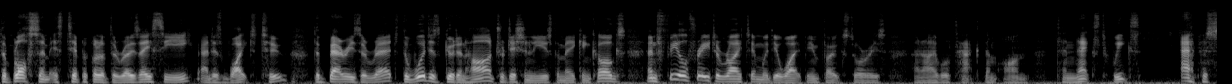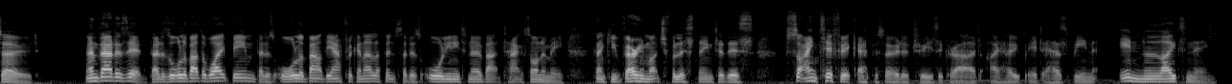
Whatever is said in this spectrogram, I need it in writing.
The blossom is typical of the Rosaceae and is white too. The berries are red. The wood is good and hard, traditionally used for making cogs. And feel free to write in with your whitebeam folk stories, and I will tack them on to next week's episode. And that is it. That is all about the white beam. That is all about the African elephants. That is all you need to know about taxonomy. Thank you very much for listening to this scientific episode of Trees Crowd. I hope it has been enlightening.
